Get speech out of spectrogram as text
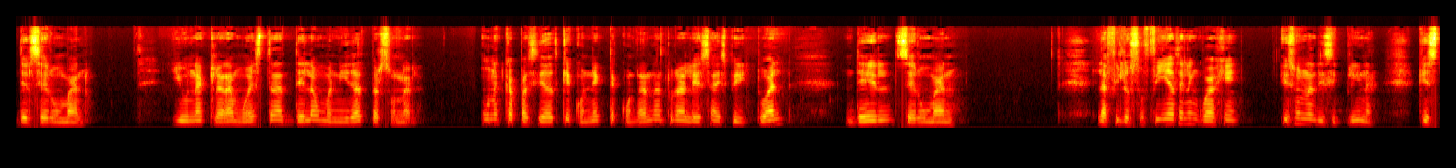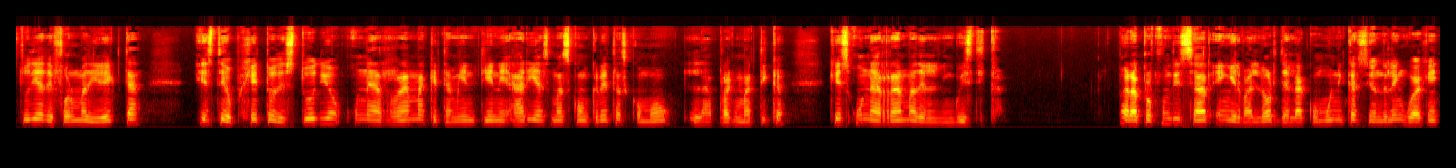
del ser humano y una clara muestra de la humanidad personal, una capacidad que conecta con la naturaleza espiritual del ser humano. La filosofía del lenguaje es una disciplina que estudia de forma directa este objeto de estudio una rama que también tiene áreas más concretas como la pragmática, que es una rama de la lingüística. Para profundizar en el valor de la comunicación del lenguaje,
